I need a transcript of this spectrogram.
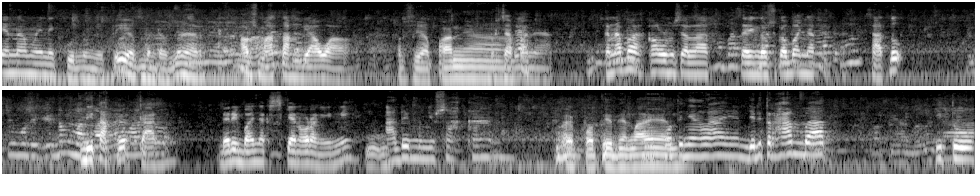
yang namanya naik gunung itu ya benar-benar harus matang di awal Persiapannya. persiapannya. Kenapa kalau misalnya saya nggak suka banyak? Satu, ditakutkan dari banyak sekian orang ini ada yang menyusahkan. Repotin yang lain. repotin yang lain. Jadi terhambat. Itu.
